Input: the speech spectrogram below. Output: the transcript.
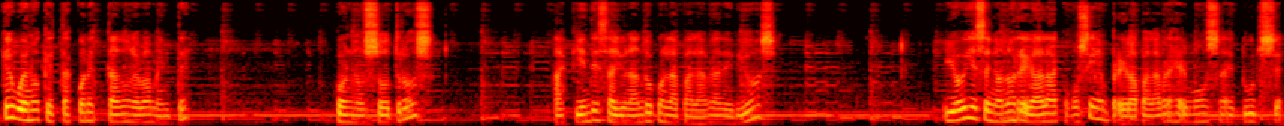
Qué bueno que estás conectado nuevamente con nosotros aquí en Desayunando con la Palabra de Dios. Y hoy el Señor nos regala, como siempre, la palabra es hermosa, es dulce.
